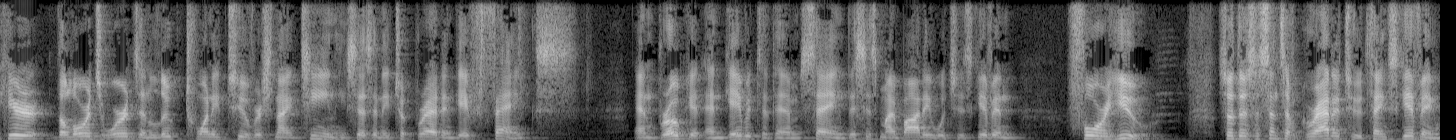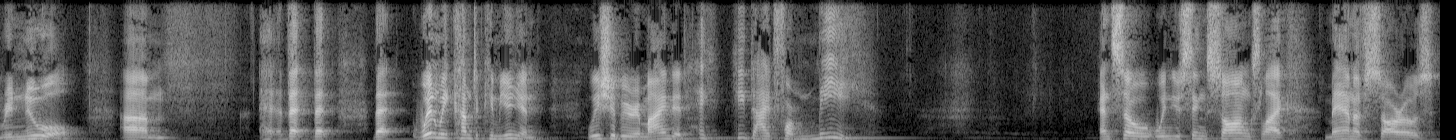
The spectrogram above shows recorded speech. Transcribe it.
hear the Lord's words in Luke 22, verse 19, he says, And he took bread and gave thanks and broke it and gave it to them, saying, This is my body, which is given for you. So there's a sense of gratitude, thanksgiving, renewal. Um, that, that, that when we come to communion, we should be reminded hey, he died for me. And so when you sing songs like Man of Sorrows,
